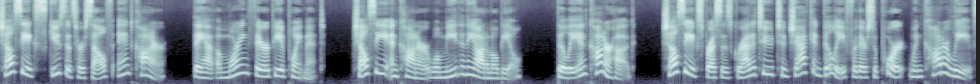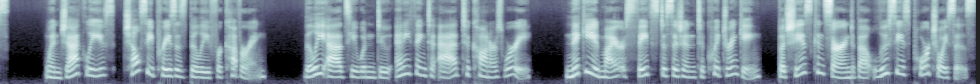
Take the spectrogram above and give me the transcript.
Chelsea excuses herself and Connor. They have a morning therapy appointment. Chelsea and Connor will meet in the automobile. Billy and Connor hug. Chelsea expresses gratitude to Jack and Billy for their support when Connor leaves. When Jack leaves, Chelsea praises Billy for covering. Billy adds he wouldn't do anything to add to Connor's worry. Nikki admires Faith's decision to quit drinking, but she is concerned about Lucy's poor choices.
